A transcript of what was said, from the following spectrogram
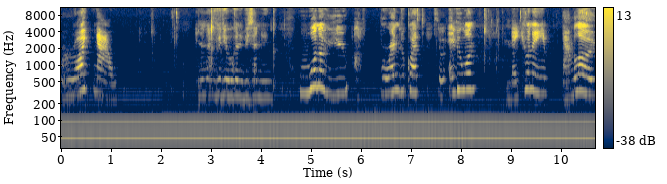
right now. In the next video we're going to be sending one of you a friend request. So everyone make your name down below.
